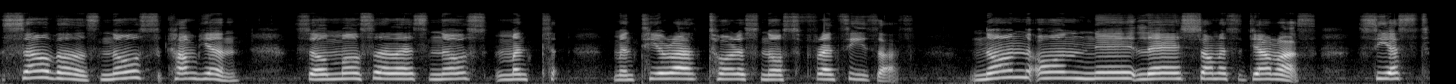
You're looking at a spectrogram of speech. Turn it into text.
Salvas nos cambian. Somos les nos ment mentira todas nos francisas. Non on ne le somos llamas. Si est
